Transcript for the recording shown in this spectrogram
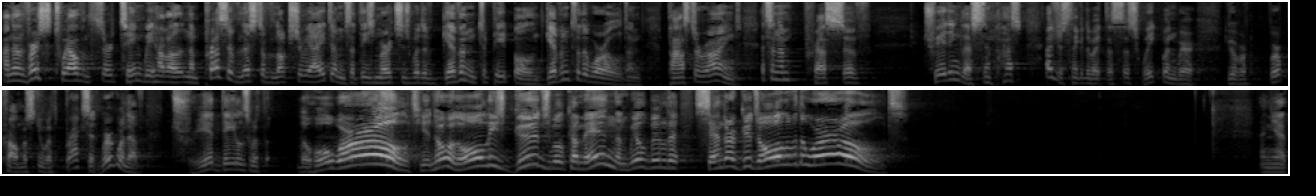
And in verse 12 and 13, we have an impressive list of luxury items that these merchants would have given to people and given to the world and passed around. It's an impressive trading list. I was just thinking about this this week when we're, were, we're promising you with Brexit, we're going to have trade deals with the whole world. You know, all these goods will come in and we'll be able to send our goods all over the world. And yet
